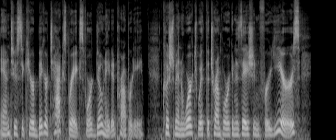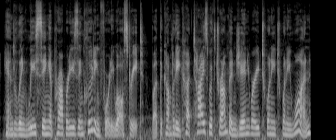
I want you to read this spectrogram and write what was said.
and to secure bigger tax breaks for donated property. Cushman worked with the Trump Organization for years, handling leasing at properties including 40 Wall Street, but the company cut ties with Trump in January 2021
